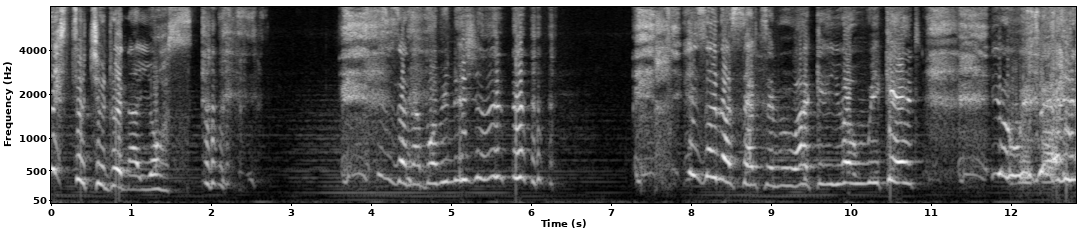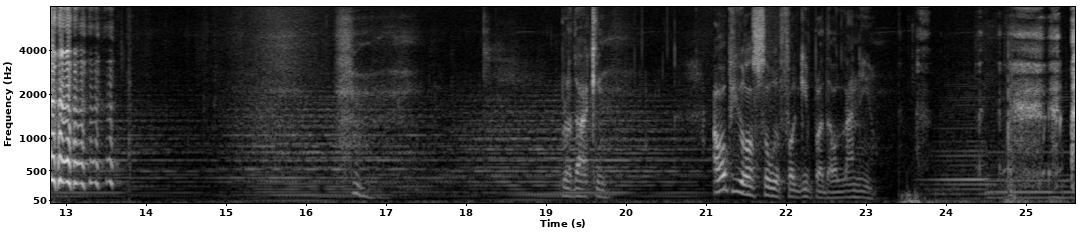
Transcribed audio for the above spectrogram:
these two children are yours. this is an abomination. It's unacceptable, Akin. You are wicked. You're wicked. Brother Akin, I hope you also will forgive Brother Olanio. I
